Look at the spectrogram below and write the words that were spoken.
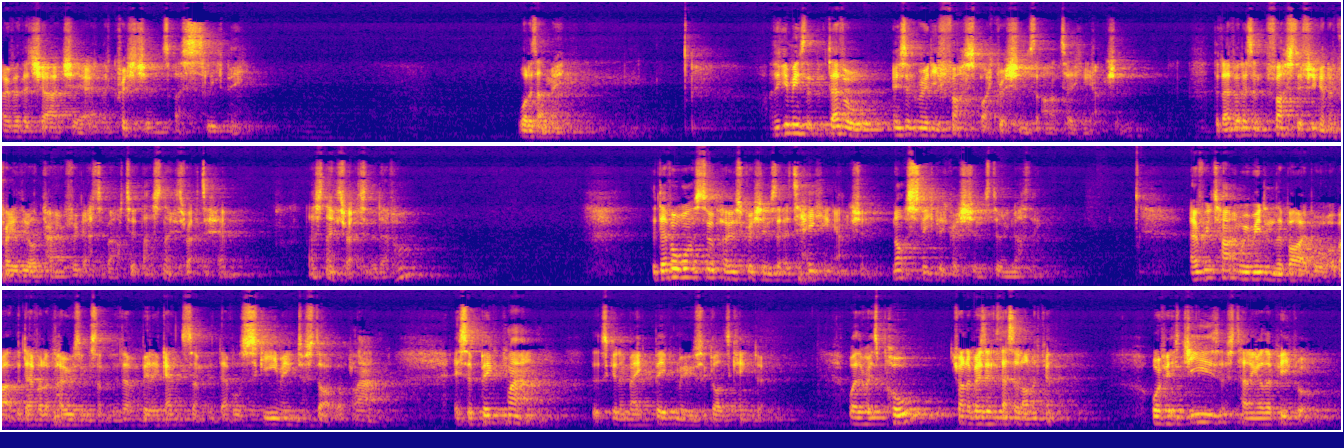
over the church here, and the Christians are sleepy. What does that mean? I think it means that the devil isn't really fussed by Christians that aren't taking action. The devil isn't fussed if you're going to pray the old prayer and forget about it. That's no threat to him. That's no threat to the devil. The devil wants to oppose Christians that are taking action, not sleepy Christians doing nothing. Every time we read in the Bible about the devil opposing something, the devil being against something, the devil scheming to stop a plan, it's a big plan that's going to make big moves for God's kingdom. Whether it's Paul trying to visit Thessalonica, or if it's Jesus telling other people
